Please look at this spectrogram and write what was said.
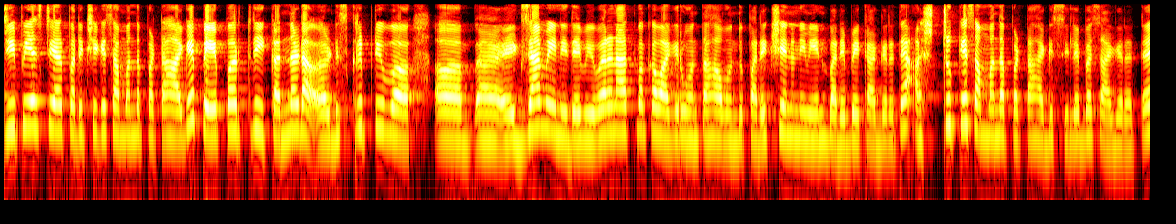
G P S T R ಪರೀಕ್ಷೆಗೆ ಸಂಬಂಧಪಟ್ಟ ಹಾಗೆ paper three Kannada descriptive exam ಏನಿದೆ, ವಿವರಣಾತ್ಮಕವಾಗಿರುವಂತಹ ಒಂದು ಪರೀಕ್ಷೆಯನ್ನು ನೀವೇನು ಬರೀಬೇಕಾಗಿರುತ್ತೆ, ಅಷ್ಟಕ್ಕೆ ಸಂಬಂಧಪಟ್ಟ ಹಾಗೆ ಸಿಲೆಬಸ್ ಆಗಿರುತ್ತೆ.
